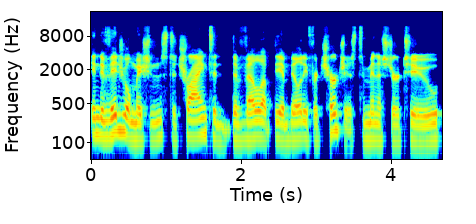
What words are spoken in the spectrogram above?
individual missions to trying to develop the ability for churches to minister to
